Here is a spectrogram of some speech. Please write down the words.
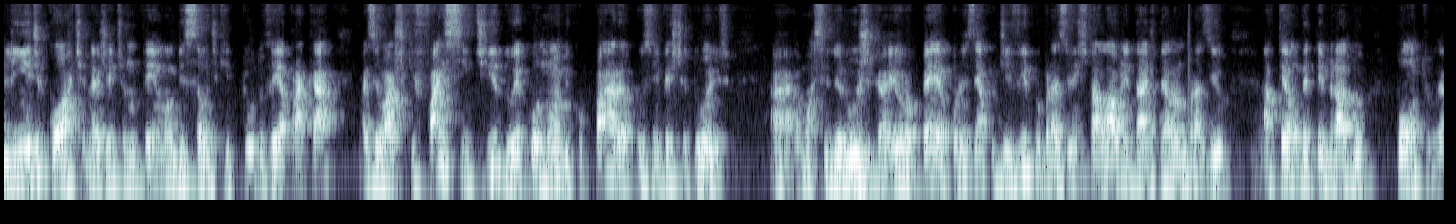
linha de corte. Né? A gente não tem uma ambição de que tudo venha para cá, mas eu acho que faz sentido econômico para os investidores, uma siderúrgica europeia, por exemplo, de vir para o Brasil instalar a unidade dela no Brasil até um determinado ponto, né?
